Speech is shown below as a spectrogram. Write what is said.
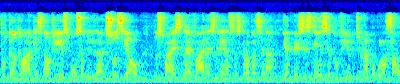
Portanto, é uma questão de responsabilidade social dos pais levarem as crianças para vacinar. E a persistência do vírus na população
